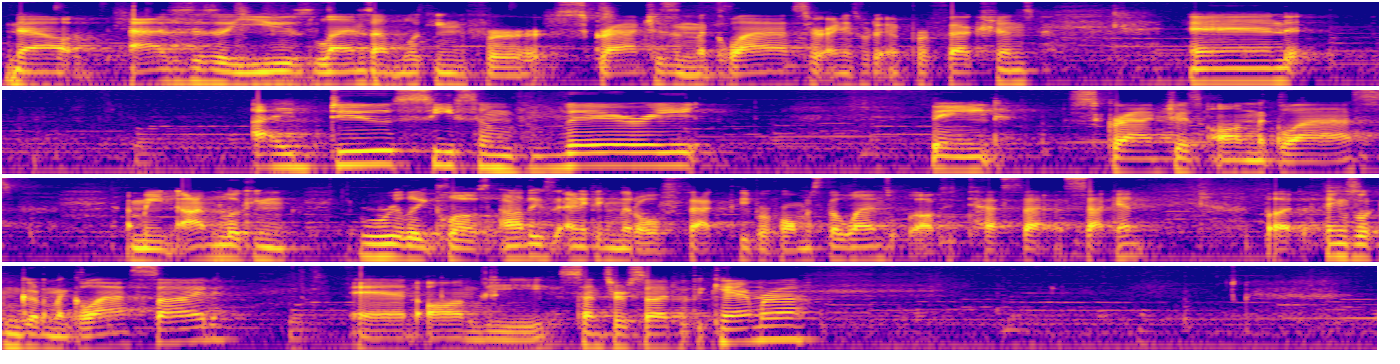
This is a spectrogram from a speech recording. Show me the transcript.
Now, as this is a used lens, I'm looking for scratches in the glass or any sort of imperfections. And I do see some very faint scratches on the glass. I mean, I'm looking really close. I don't think there's anything that'll affect the performance of the lens. We'll obviously test that in a second. But things looking good on the glass side. And on the sensor side of the camera,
